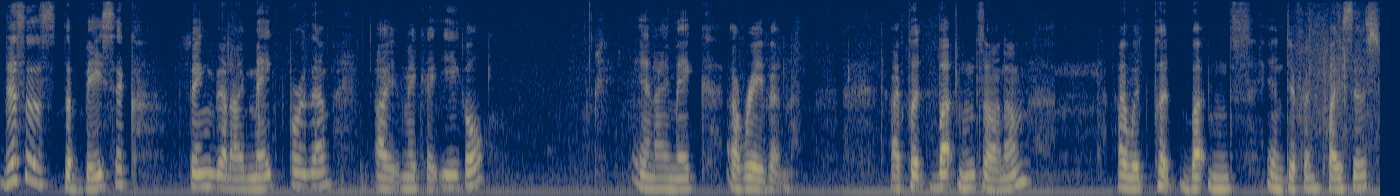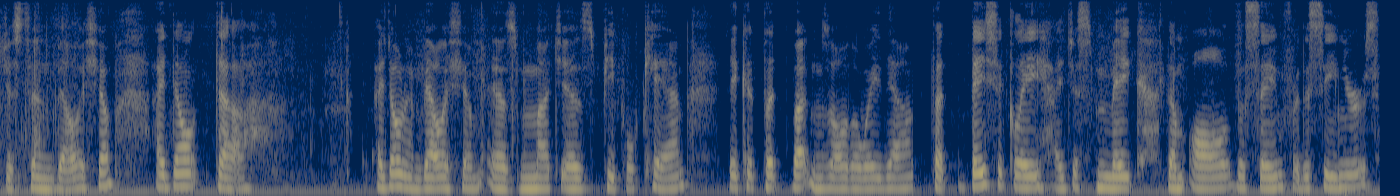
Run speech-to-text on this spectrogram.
This is the basic thing that I make for them. I make an eagle and I make a raven. I put buttons on them. I would put buttons in different places just to embellish them. I don't. Uh, I don't embellish them as much as people can. They could put buttons all the way down, but basically, I just make them all the same for the seniors.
